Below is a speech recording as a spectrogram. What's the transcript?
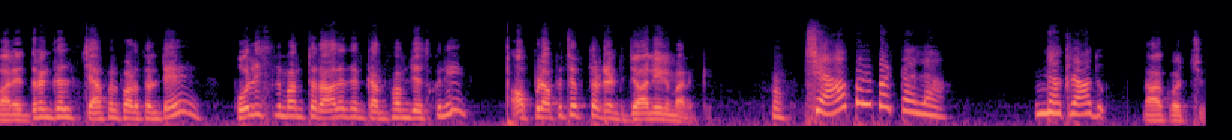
మన ఇద్దరం కలిసి చేపలు పడుతుంటే పోలీసులు మనతో రాలేదని కన్ఫర్మ్ చేసుకుని అప్పుడు అప్పు చెప్తాడంట జానీని మనకి. చేపలు పట్టాలా? నాకు రాదు. నాకు వచ్చు?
